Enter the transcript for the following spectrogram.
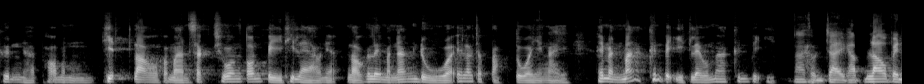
ขึ้นนะครับพอมันฮิตเราประมาณสักช่วงต้นปีที่แล้วเนี่ยเราก็เลยมานั่งดูว่าเอ๊ะเราจะปรับตัวยังไง ให้มันมากขึ้นไปอีกเร็วมากขึ้นไปอีก น่าสนใจครับเล่าเป็น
